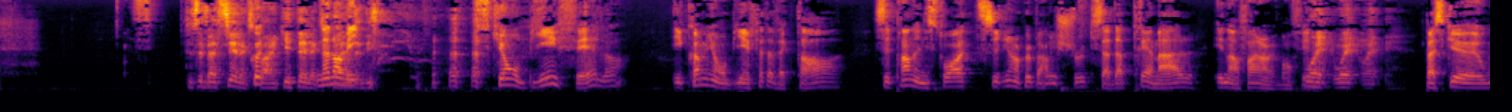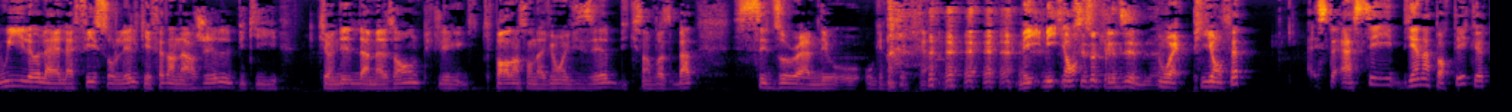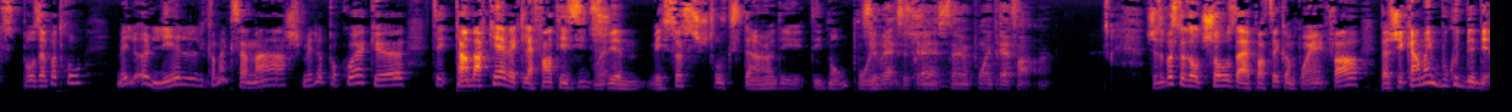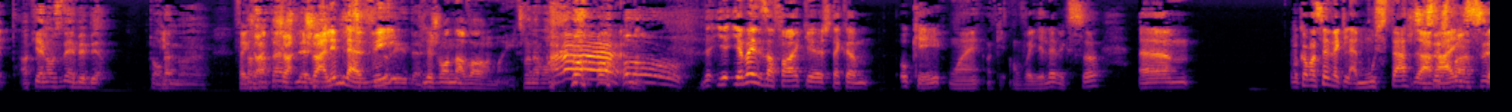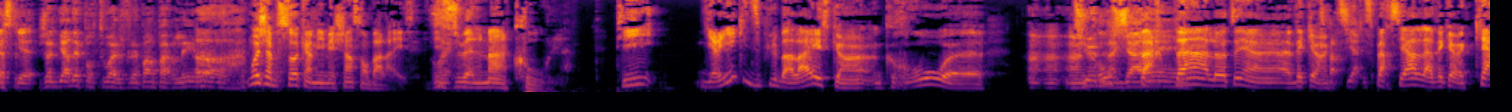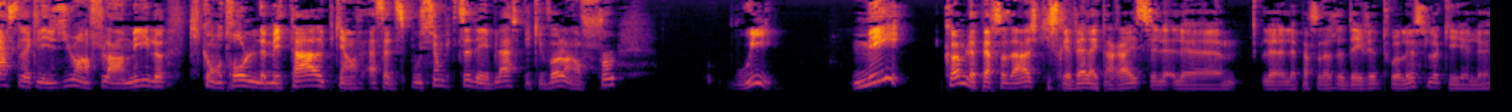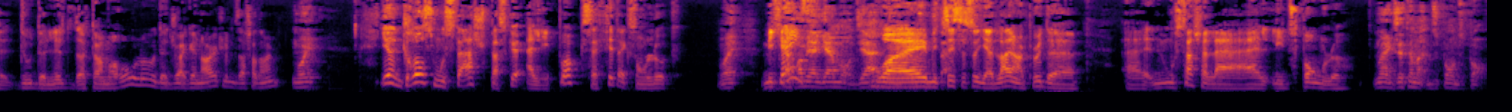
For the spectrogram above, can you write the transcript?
C'est Sébastien l'expert, qui était l'expert. non, non, mais- de Ce qu'ils ont bien fait, là, et comme ils ont bien fait avec Thor, c'est de prendre une histoire tirée un peu par les cheveux qui s'adapte très mal et d'en faire un bon film. Ouais, ouais, ouais. Parce que oui, là, la, la fille sur l'île qui est faite en argile, puis qui, qui a une île d'Amazon, puis qui, part dans son avion invisible, puis qui s'en va se battre, c'est dur à amener au, au grand écran. mais, mais ils ont, C'est ça crédible. ouais, puis ils ont fait, c'était assez bien apporté que tu te posais pas trop. Mais là, l'île, comment que ça marche? Mais là, pourquoi que, tu t'embarquais avec la fantaisie du Ouais. film. Mais ça, je trouve que c'était un des, des bons points. C'est vrai, c'est très, c'est un point très fort. hein. Je sais pas si t'as d'autres choses à apporter comme point fort, parce que j'ai quand même beaucoup de bébites. Ok, allons-y dans les bébites. Va me- Fait que temps je, vais aller me laver, puis là, je vais en avoir un moins. Tu vas en avoir. Ah! Oh! Il y, y a bien des affaires que j'étais comme, ok, ouais, ok, on va y aller avec ça. Euh, on va commencer avec la moustache de Rice, parce que Je le gardais pour toi, je voulais pas en parler. là. Ah, moi j'aime ça quand mes méchants sont balèzes. Visuellement cool. Puis y a rien qui dit plus balèze qu'un gros euh, un, gros. Spartan là, tu sais avec un spartial avec un casque là, avec les yeux enflammés là qui contrôle le métal puis qui est en- à sa disposition puis qui tire des blasts puis qui vole en feu. Oui. Mais comme le personnage qui se révèle être Arès, c'est le, le, le, le personnage de David Twillis, là, qui est le dude de l'île du Dr. Moreau, là, ou de Dragonheart, là, des affaires de même. Oui, Il a une grosse moustache parce que à l'époque, ça fit avec son look. oui. Mais C'est la quand première guerre mondiale. Ouais, mais tu sais, c'est ça, il a de l'air un peu de... euh, une moustache à la, à les Dupont, là. Ouais, exactement, Dupont, Dupont.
